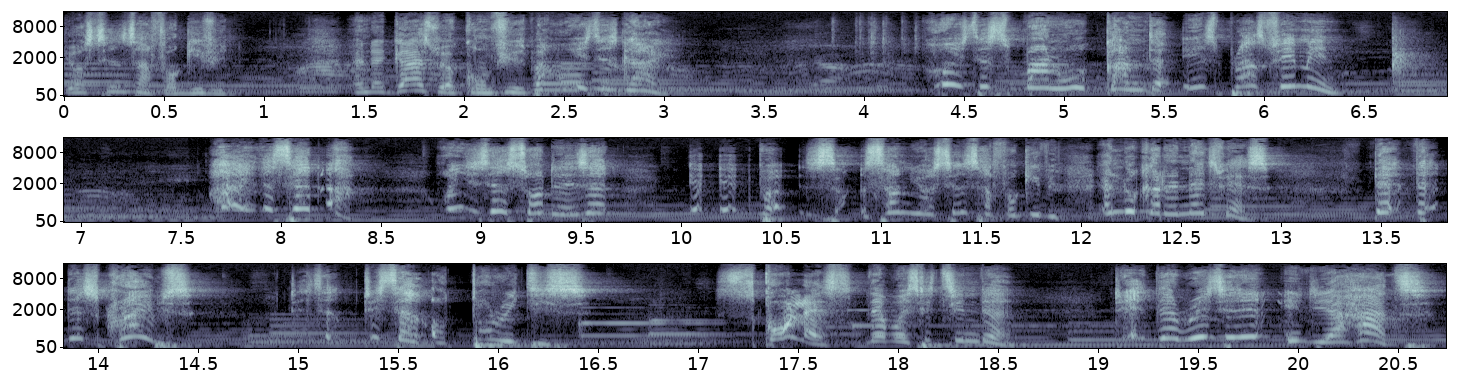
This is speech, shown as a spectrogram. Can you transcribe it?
your sins are forgiven. And the guys were confused. But who is this guy? Who is this man who can't? He's blaspheming. They said, ah. When Jesus saw this, he said, son, your sins are forgiven. And look at the next verse. The, the, the scribes, these are authorities, scholars, they were sitting there. They, they reasoned in their hearts.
